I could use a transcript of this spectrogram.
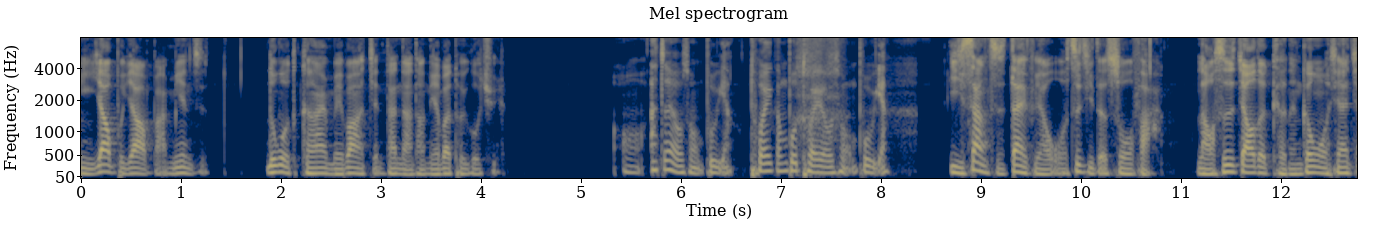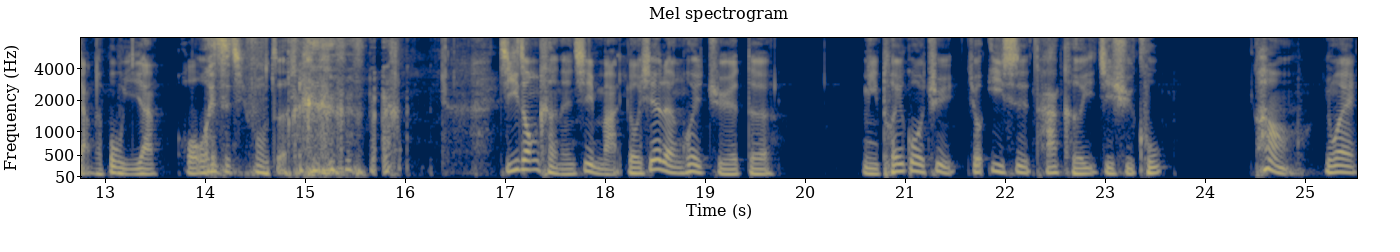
你要不要把面子如果可爱没办法简单拿到，你要不要推过去？哦啊，这有什么不一样？推跟不推有什么不一样？以上只代表我自己的说法，老师教的可能跟我现在讲的不一样，我为自己负责。几种可能性嘛，有些人会觉得你推过去就意思他可以继续哭，哼，因为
